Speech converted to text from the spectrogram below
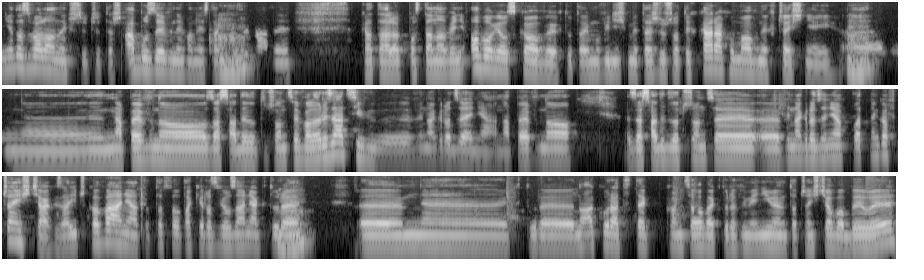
niedozwolonych, czy, czy też abuzywnych, on jest tak mhm. nazywany, katalog postanowień obowiązkowych. Tutaj mówiliśmy też już o tych karach umownych wcześniej. E, mhm. E, na pewno zasady dotyczące waloryzacji wynagrodzenia, na pewno zasady dotyczące wynagrodzenia płatnego w częściach, zaliczkowania. To, to są takie rozwiązania, które mhm które no akurat te końcowe, które wymieniłem, to częściowo były,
